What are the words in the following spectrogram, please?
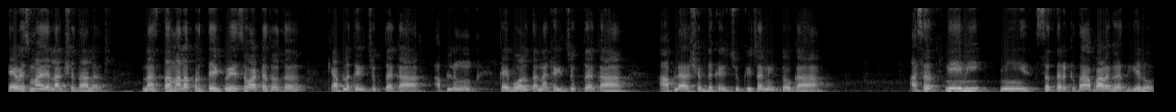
त्यावेळेस माझ्या लक्षात आलं. नसता मला प्रत्येक वेळेस वाटत होतं. की आपलं काही चुकतं का? आपलं काही बोलताना काही चुकतं का? आपला शब्द काही चुकीचा निघतो का? असं नेहमी मी सतर्कता बाळगत गेलो.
